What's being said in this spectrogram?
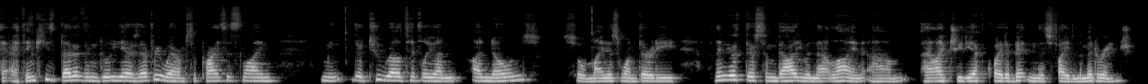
I, I, think he's better than Gutierrez everywhere. I'm surprised this line. I mean, they're two relatively un, unknowns, so minus 130. I think there's, there's some value in that line. Um, I like GDF quite a bit in this fight in the mid range.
